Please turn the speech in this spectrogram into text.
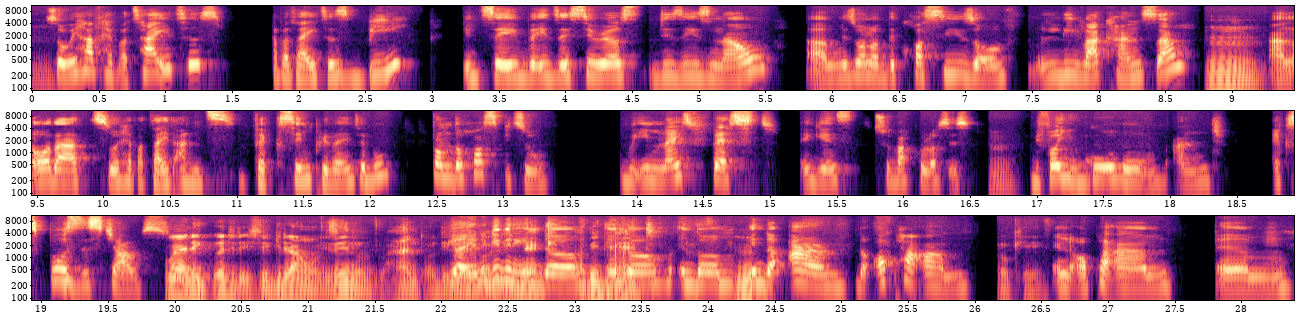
Mm. So we have hepatitis, hepatitis B. It's a it's a serious disease now. Um, it's one of the causes of liver cancer. Hmm. and all that. So hepatitis, and it's vaccine preventable. From the hospital, we immunize first against tuberculosis Hmm. before you go home and expose this child. So, Where, they, where did they, give that one? Is it in the hand or the yeah, leg? they give it in the in the in the Hmm? in the arm, the upper arm, Okay. in the upper arm, um,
